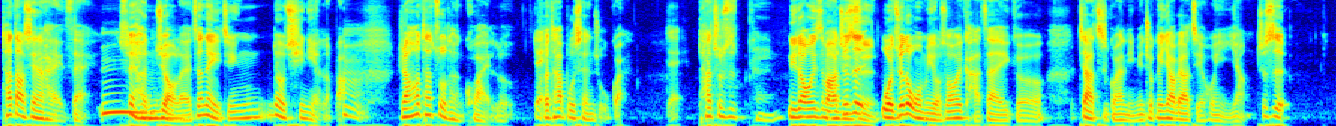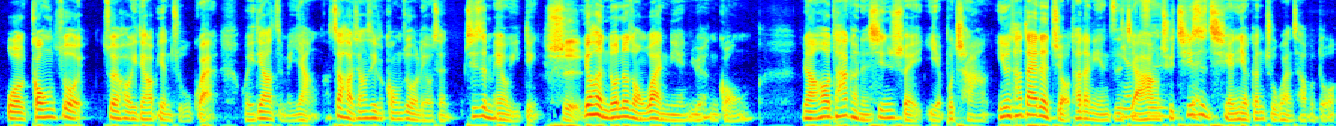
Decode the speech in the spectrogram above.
他到现在还在，嗯，所以很久了，真的已经六七年了吧，嗯，然后他做的很快乐，对，可他不升主管，对，他就是，你懂我意思吗？就是我觉得我们有时候会卡在一个价值观里面，就跟要不要结婚一样，就是我工作最后一定要变主管，我一定要怎么样，这好像是一个工作流程，其实没有一定，是。有很多那种万年员工。然后他可能薪水也不差，因为他待的久，他的年资加上去，其实钱也跟主管差不多。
